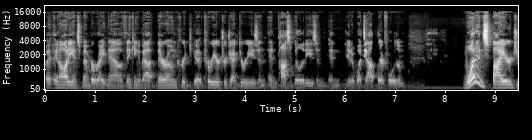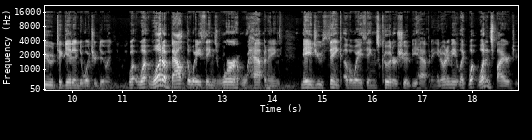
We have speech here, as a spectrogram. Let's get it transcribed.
an audience member right now thinking about their own uh, career trajectories and, and possibilities and, and you know what's out there for them. What inspired you to get into what you're doing? What what what about the way things were happening made you think of a way things could or should be happening? You know what i mean? Like what what inspired you?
